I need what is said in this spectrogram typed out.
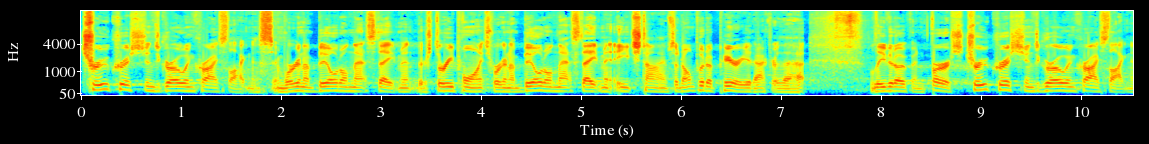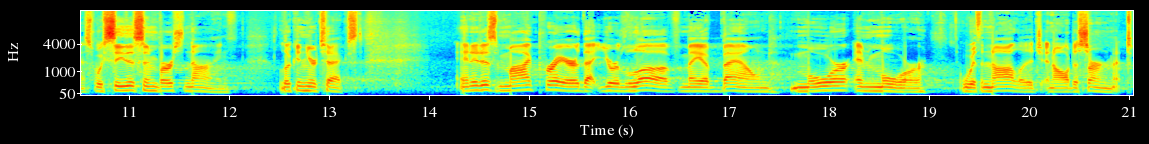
true Christians grow in Christ likeness. And we're going to build on that statement. There's three points. We're going to build on that statement each time. So don't put a period after that. Leave it open. First, true Christians grow in Christ likeness. We see this in verse 9. Look in your text. And it is my prayer that your love may abound more and more with knowledge and all discernment.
